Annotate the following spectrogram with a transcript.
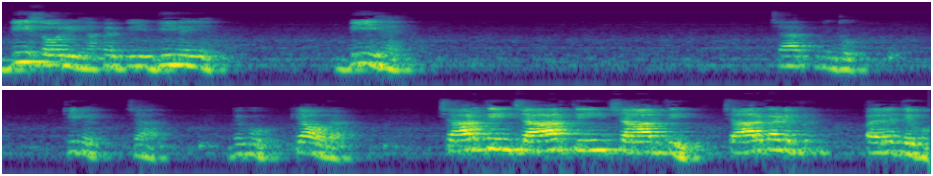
बी, सॉरी, यहाँ पे बी डी नहीं है। बी है। चार दो। ठीक है, चार। देखो, क्या हो रहा है? चार, तीन चार तीन चार तीन। चार का डिफरेंस पहले देखो,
